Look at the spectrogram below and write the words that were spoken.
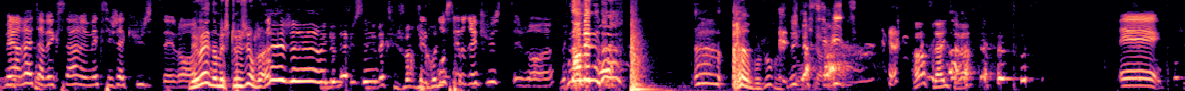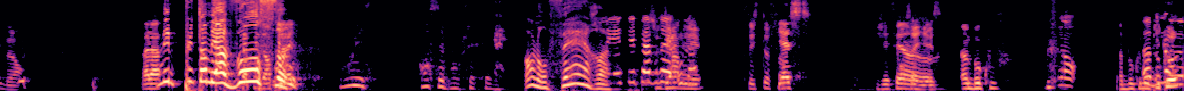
Mais arrête avec ça, le mec c'est j'accuse, c'est genre... Mais ouais, non, mais je te jure, genre, eh, j'ai Mais arrête de le me mec, pousser. le mec, c'est joueur C'est du le grenier. procès de Dreyfus, c'est genre... euh, Non, mais. Ah, Bonjour. mais si vite Ah, Fly, ça va Eh Je suis mort. Voilà. Mais putain, mais avance Oui. Oh, c'est bon, j'ai fini. Oh, l'enfer Mais c'est pas vrai dernier. Christophe. Yes. J'ai fait un, yes. un beau coup. Non. Ah, beaucoup de Ah connaît.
